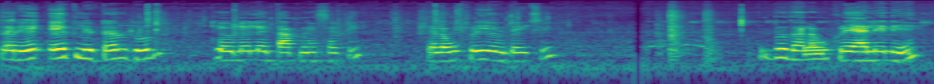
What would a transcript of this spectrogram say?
तर हे एक लिटर दूध ठेवलेलं आहे तापण्यासाठी. त्याला उकळी येऊ द्यायची. दुधाला उकळी आलेली आहे.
